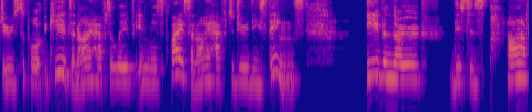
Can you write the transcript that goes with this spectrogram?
to support the kids and I have to live in this place and I have to do these things. Even though this is part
